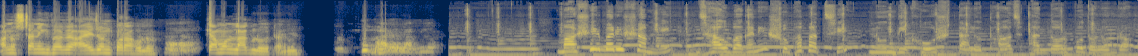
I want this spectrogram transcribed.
আনুষ্ঠানিকভাবে আয়োজন করা হলো। হ্যাঁ। কেমন লাগল এটা নিয়ে? খুব ভালো লাগল। মাসির বাড়ির সামনে ঝাউ বাগানে শোভা পাচ্ছে নন্দী ঘোষ তালধ্বজ আর দর্পদলন রথ।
